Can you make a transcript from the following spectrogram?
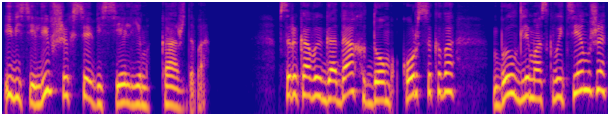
и веселившихся весельем каждого. В сороковых годах дом Корсакова – был для Москвы тем же,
